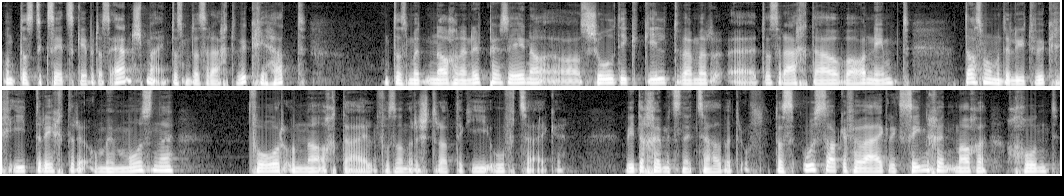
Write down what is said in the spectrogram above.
und dass der Gesetzgeber das ernst meint, dass man das Recht wirklich hat und dass man nachher nicht per se als schuldig gilt, wenn man äh, das Recht auch wahrnimmt, das muss man den Leuten wirklich eintrichtern und man muss ihnen vor- und Nachteile von so einer Strategie aufzeigen. Weil da kommen sie nicht selber drauf. Dass Aussageverweigerung Sinn machen könnte, kommt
